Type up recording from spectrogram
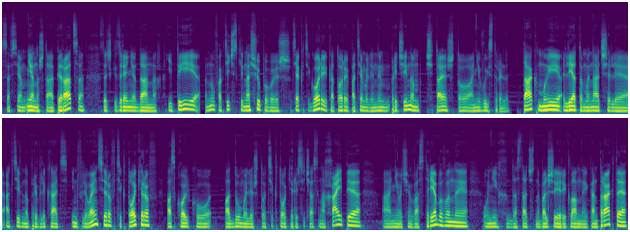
совсем не на что опираться с точки зрения данных, и ты, ну, фактически нащупываешь те категории, которые по тем или иным причинам считаешь, что они выстрелят. Так мы летом мы начали активно привлекать инфлюенсеров, тиктокеров, поскольку подумали, что тиктокеры сейчас на хайпе, они очень востребованы, у них достаточно большие рекламные контракты,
